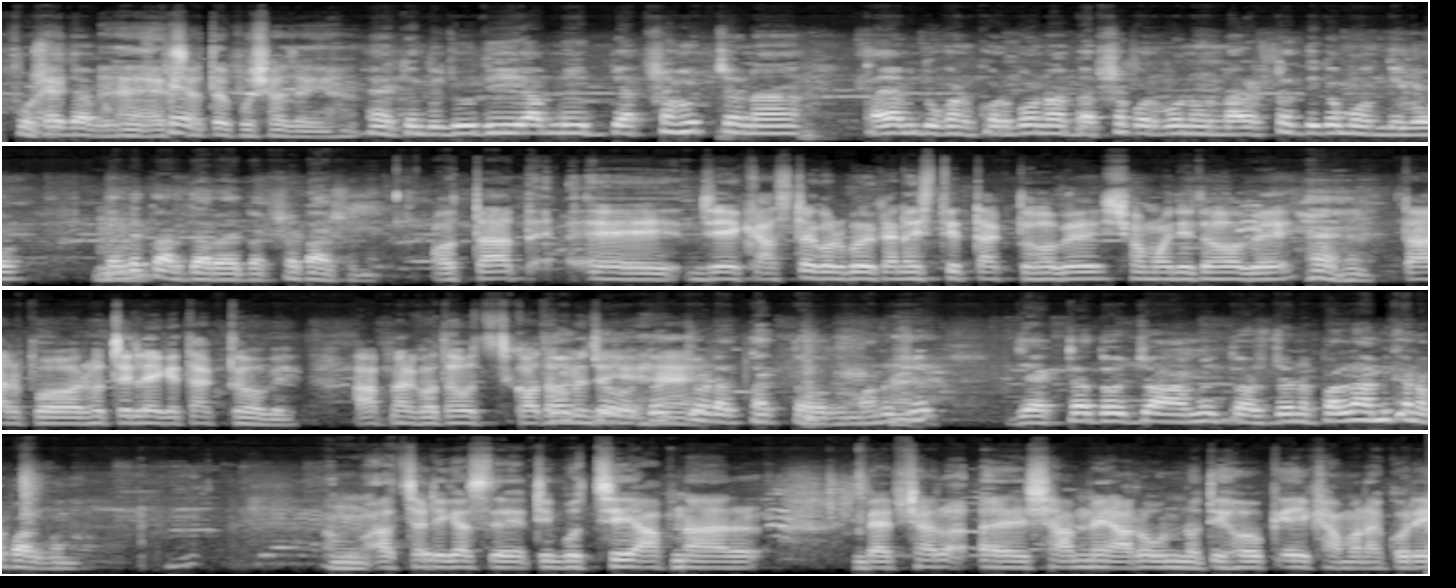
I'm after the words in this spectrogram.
পোষা যাবে হ্যাঁ একসাথে পোষা যায় হ্যাঁ। হ্যাঁ কিন্তু যদি আপনি ব্যবসা হচ্ছে না তাই আমি দোকান করব না ব্যবসা করব না অন্য আরেকটার দিকে মন দিব। তাহলে তার দ্বারা ব্যবসাটা আসে না। অর্থাৎ যে কাজটা করব এখানে স্থির থাকতে হবে সময় দিতে হবে হ্যাঁ হ্যাঁ। তারপর হচ্ছে লেগে থাকতে হবে। আপনার কথা হচ্ছে কথা অনুযায়ী হ্যাঁ। ধৈর্যটা থাকতে হবে। মানুষের যে একটা ধৈর্য আমি দশ জনে পারলে আমি কেন পারব না? আচ্ছা ঠিক আছে ঠিক বুঝছি। আপনার ব্যবসার সামনে আরও উন্নতি হোক এই কামনা করে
